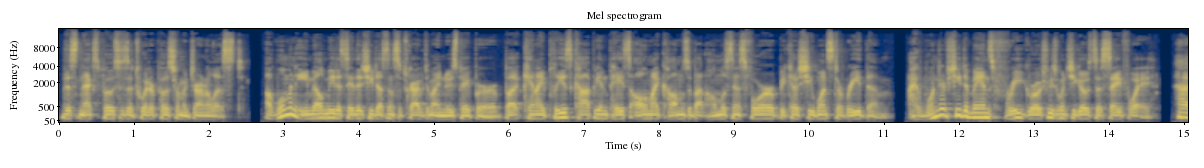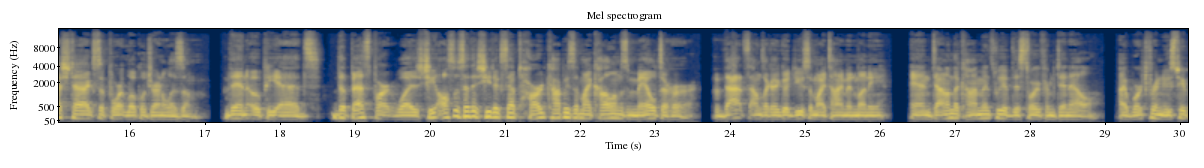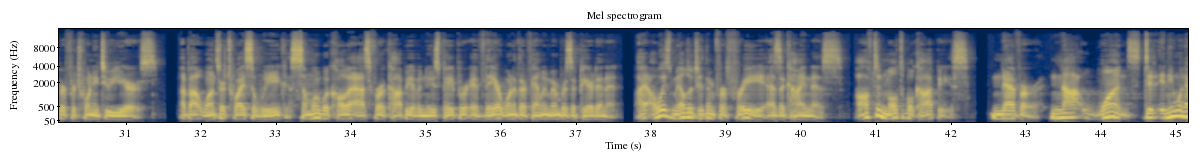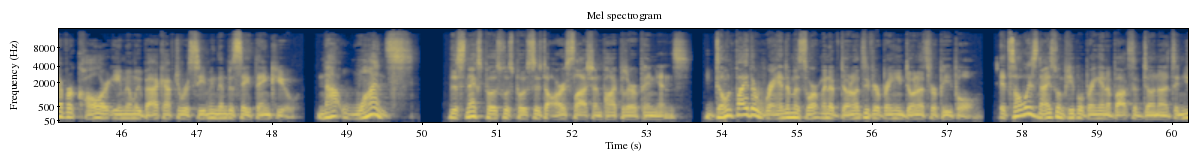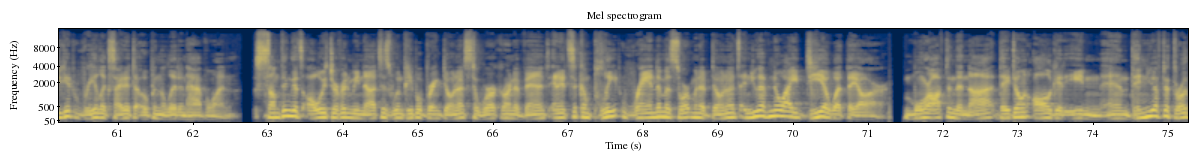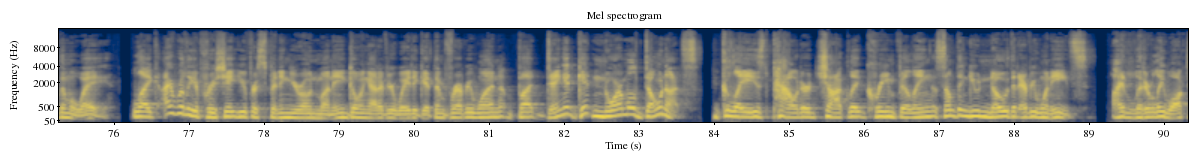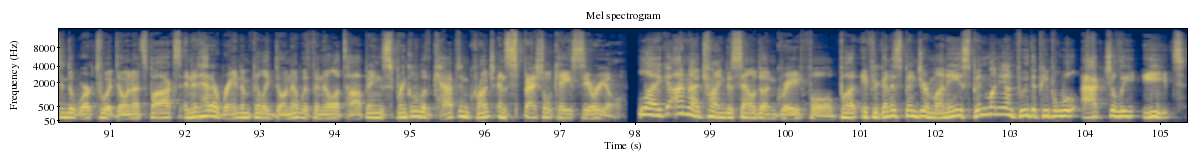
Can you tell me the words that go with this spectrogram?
This next post is a Twitter post from a journalist. A woman emailed me to say that she doesn't subscribe to my newspaper, but can I please copy and paste all of my columns about homelessness for her because she wants to read them? I wonder if she demands free groceries when she goes to Safeway. Hashtag support local journalism. Then OP adds, The best part was she also said that she'd accept hard copies of my columns mailed to her. That sounds like a good use of my time and money. And down in the comments, we have this story from Danelle. I worked for a newspaper for 22 years. About once or twice a week, someone would call to ask for a copy of a newspaper if they or one of their family members appeared in it. I always mailed it to them for free as a kindness, often multiple copies. Never, not once, did anyone ever call or email me back after receiving them to say thank you. Not once. This next post was posted to r slash unpopular opinions. Don't buy the random assortment of donuts if you're bringing donuts for people. It's always nice when people bring in a box of donuts and you get real excited to open the lid and have one. Something that's always driven me nuts is when people bring donuts to work or an event and it's a complete random assortment of donuts and you have no idea what they are more often than not, they don't all get eaten, and then you have to throw them away. Like, I really appreciate you for spending your own money going out of your way to get them for everyone, but dang it, get normal donuts. Glazed, powdered, chocolate, cream filling, something you know that everyone eats. I literally walked into work to a donuts box and it had a random filling donut with vanilla toppings sprinkled with Captain Crunch and Special K cereal. Like, I'm not trying to sound ungrateful, but if you're gonna spend your money, spend money on food that people will actually eat.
